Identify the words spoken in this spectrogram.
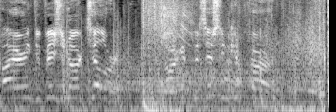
Firing division artillery. Target position confirmed.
